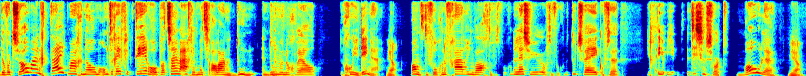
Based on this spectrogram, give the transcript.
er wordt zo weinig tijd maar genomen om te reflecteren op wat zijn we eigenlijk met z'n allen aan het doen. En doen Ja. we nog wel de goede dingen? Ja, Want de volgende vergadering wacht, of het volgende lesuur, of de volgende toetsweek. Of de, je, ga- je- je- het is een soort molen ja.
